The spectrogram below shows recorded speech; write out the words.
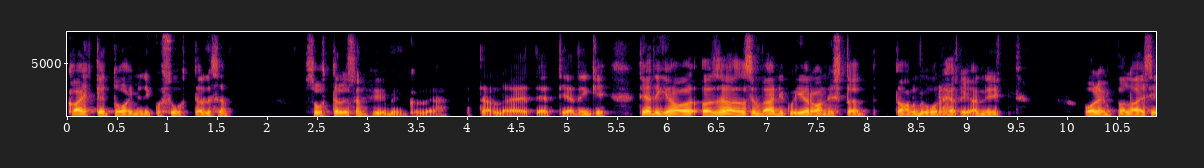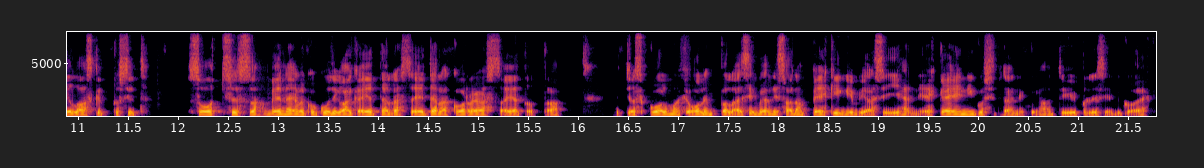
kaikkea toimi niinku, suhteellisen, suhteellisen hyvin kyllä. Tälle, et, et tietenkin, tietenkin on, on, se, on se vähän niinku ironista, että talviurheilija niin olympialaisiin laskettu sitten Sotsissa, Venäjällä kun kuitenkin aika etelässä, Etelä-Koreassa, ja tota, että jos kolmas olympialaisia vielä, niin saadaan Pekingin vielä siihen, niin ehkä ei niin kuin sitä niin kuin ihan tyypillisin, mikä on ehkä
